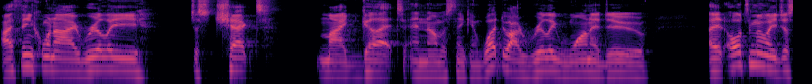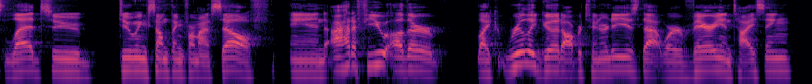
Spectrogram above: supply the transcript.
I think when I really just checked my gut and I was thinking, what do I really want to do? It ultimately just led to doing something for myself. And I had a few other like really good opportunities that were very enticing.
